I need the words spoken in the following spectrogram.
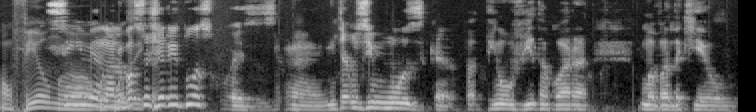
Ou um filme? Sim, menor, eu vou sugerir duas coisas. É, em termos de música, tenho ouvido agora uma banda que eu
